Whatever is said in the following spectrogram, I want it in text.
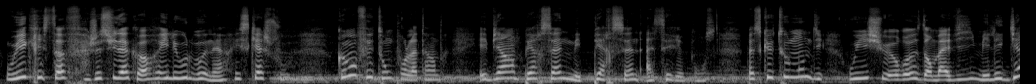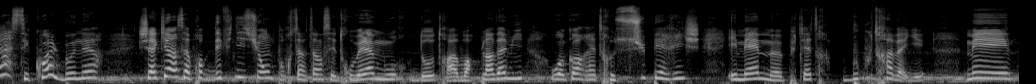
Oui, Christophe, je suis d'accord, il est où le bonheur? Il se cache où? Comment fait-on pour l'atteindre? Eh bien, personne, mais personne a ces réponses. Parce que tout le monde dit oui, je suis heureuse dans ma vie, mais les gars, c'est quoi le bonheur? Chacun a sa propre définition. Pour certains, c'est trouver l'amour, d'autres, avoir plein d'amis, ou encore être super riche, et même euh, peut-être beaucoup travailler. Mais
